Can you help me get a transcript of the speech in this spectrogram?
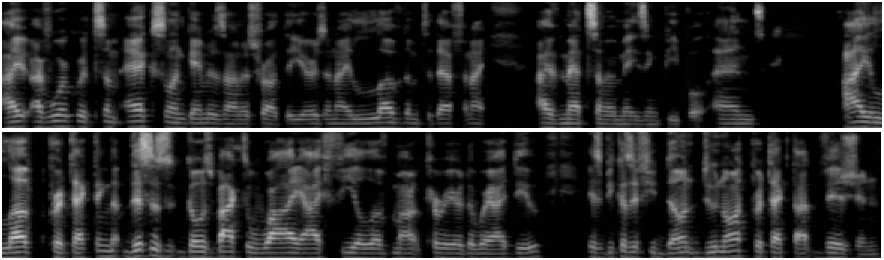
I, i've worked with some excellent game designers throughout the years and i love them to death and i i've met some amazing people and I love protecting them. This is goes back to why I feel of my career the way I do, is because if you don't do not protect that vision,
